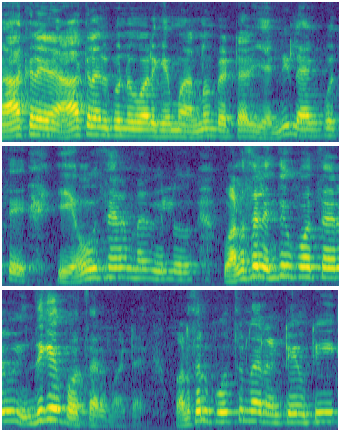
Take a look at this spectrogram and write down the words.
ఆకలి ఆకలి అనుకున్న వాడికేమో అన్నం పెట్టాలి ఇవన్నీ లేకపోతే ఏమవుతారమ్మా వీళ్ళు? వలసలు ఎందుకు పోతారు? ఇందుకే పోతారన్నమాట. వలసలు పోతున్నారంటే ఏమిటి?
